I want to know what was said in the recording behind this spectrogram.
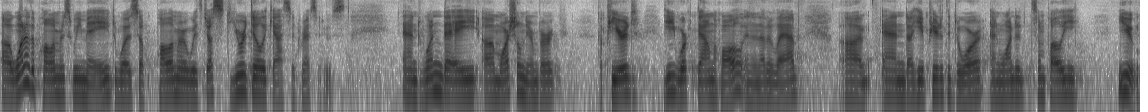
Uh, one of the polymers we made was a polymer with just uridylic acid residues. And one day, uh, Marshall Nirenberg appeared. He worked down the hall in another lab, um, and uh, he appeared at the door and wanted some poly-U.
